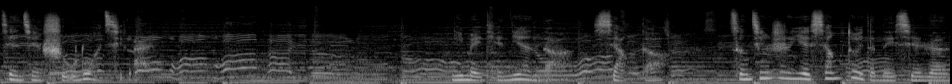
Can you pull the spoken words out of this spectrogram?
渐渐熟络起来。你每天念的、想的。曾经日夜相对的那些人，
